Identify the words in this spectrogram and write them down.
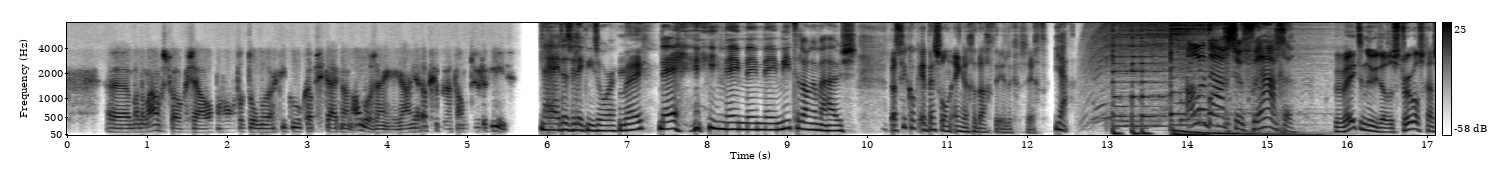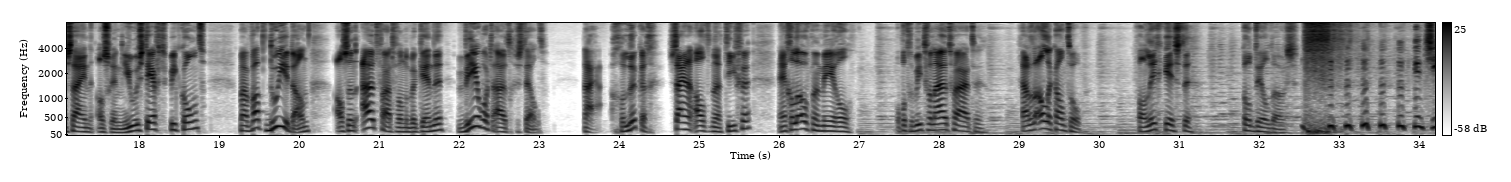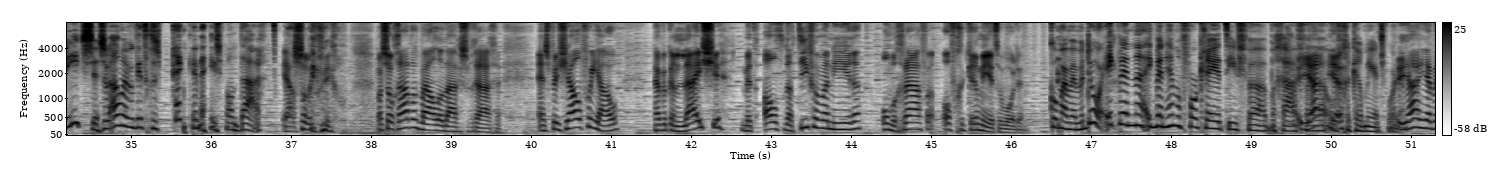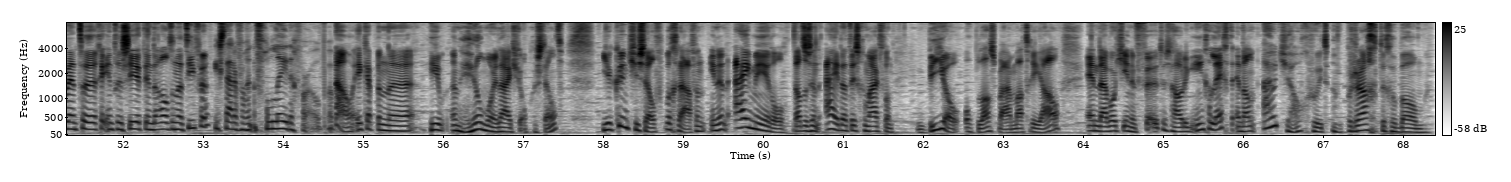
Uh, maar normaal gesproken zou bijvoorbeeld op donderdag die koelcapaciteit naar een ander zijn gegaan. Ja, dat gebeurt dan natuurlijk niet. Nee, dat wil ik niet hoor. Nee? Nee, nee, nee, nee. Niet te lang in mijn huis. Dat vind ik ook best wel een enge gedachte, eerlijk gezegd. Ja. Alledaagse vragen. We weten nu dat er struggles gaan zijn als er een nieuwe sterftepiek komt. Maar wat doe je dan als een uitvaart van de bekende weer wordt uitgesteld? Nou ja, gelukkig zijn er alternatieven. En geloof me, Merel, op het gebied van uitvaarten gaat het alle kanten op. Van lichtkisten tot dildo's. Jezus, waarom heb ik dit gesprek ineens vandaag? Ja, sorry Merel. Maar zo gaat het bij alledaagse vragen. En speciaal voor jou heb ik een lijstje met alternatieve manieren om begraven of gecremeerd te worden. Kom maar met me door. Ik ben, uh, ik ben helemaal voor creatief uh, begraven ja, of gecremeerd worden. Ja, jij bent geïnteresseerd in de alternatieven? Ik sta er voor, volledig voor open. Nou, ik heb een, hier een heel mooi lijstje opgesteld. Je kunt jezelf begraven in een eimerel. Dat is een ei dat is gemaakt van bio-oplastbaar materiaal. En daar word je in een foetushouding ingelegd. En dan uit jou groeit een prachtige boom.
